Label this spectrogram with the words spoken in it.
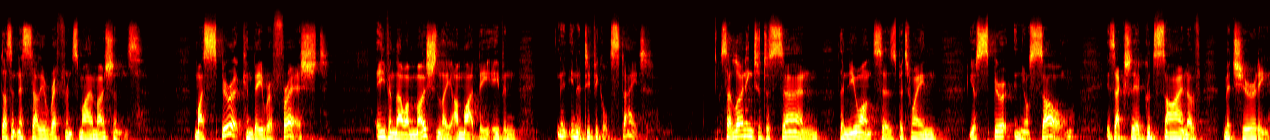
doesn't necessarily reference my emotions. My spirit can be refreshed, even though emotionally I might be even in a difficult state. So, learning to discern the nuances between your spirit and your soul is actually a good sign of maturity.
